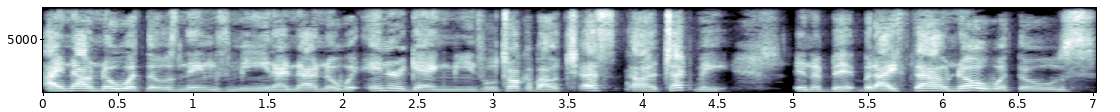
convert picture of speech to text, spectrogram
I now know what those names mean. I now know what Intergang means. We'll talk about chess, uh, checkmate in a bit, but I now know what those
